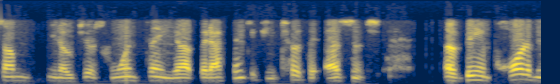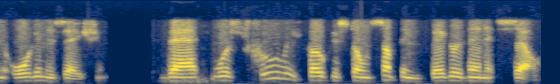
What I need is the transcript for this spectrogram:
sum, you know, just one thing up. But I think if you took the essence of being part of an organization that was truly focused on something bigger than itself,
